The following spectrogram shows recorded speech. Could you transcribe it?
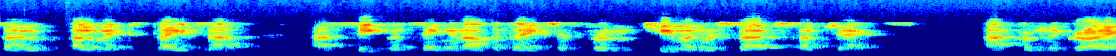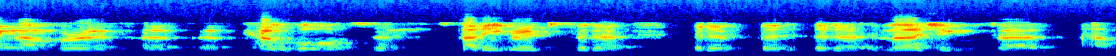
so omics data, sequencing and other data from human research subjects, uh, from the growing number of, of, of, cohorts and study groups that are that are, that, are emerging for, um,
